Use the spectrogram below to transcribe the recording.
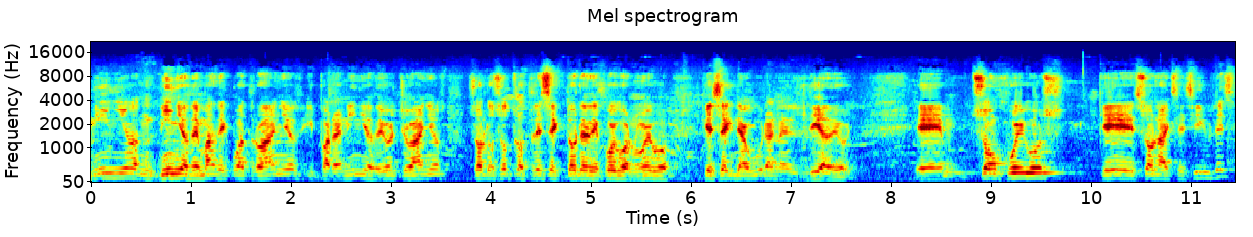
niños, niños de más de 4 años y para niños de 8 años son los otros tres sectores de juegos nuevos que se inauguran el día de hoy. Eh, son juegos que son accesibles,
